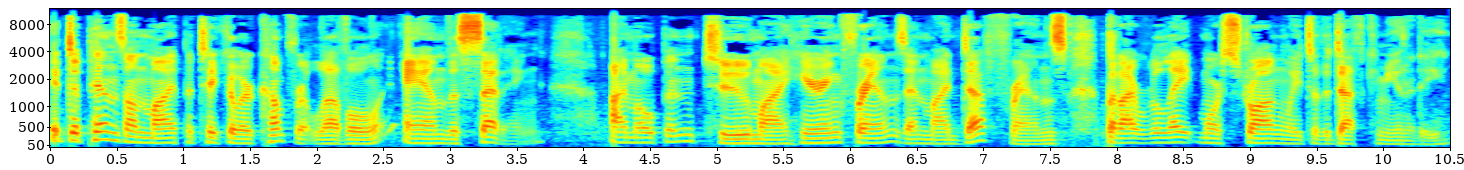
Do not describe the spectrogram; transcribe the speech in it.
It depends on my particular comfort level and the setting. I'm open to my hearing friends and my deaf friends, but I relate more strongly to the deaf community.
